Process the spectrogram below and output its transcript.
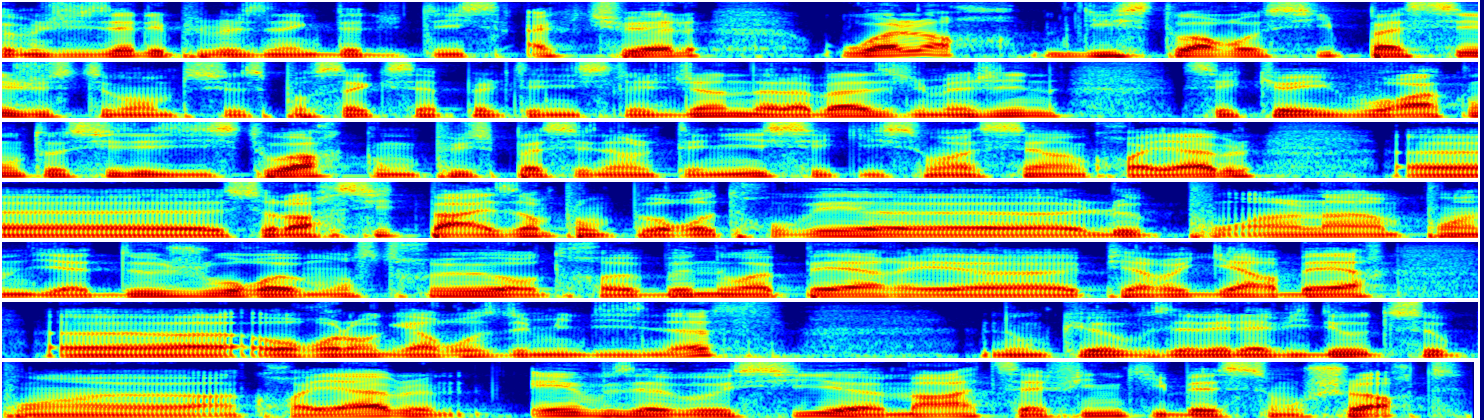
comme je disais, les plus belles anecdotes du tennis actuel ou alors d'histoires aussi passées, justement, parce que c'est pour ça qu'il s'appelle Tennis Legend à la base, j'imagine. C'est qu'il vous raconte aussi des histoires qui ont pu se passer dans le tennis et qui sont assez incroyables. Euh, sur leur site, par exemple, on peut retrouver euh, un point d'il y a deux jours euh, monstrueux entre Benoît Paire et Pierre euh, au Roland Garros 2019. Donc vous avez la vidéo de ce point incroyable. Et vous avez aussi Marat Safin qui baisse son short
